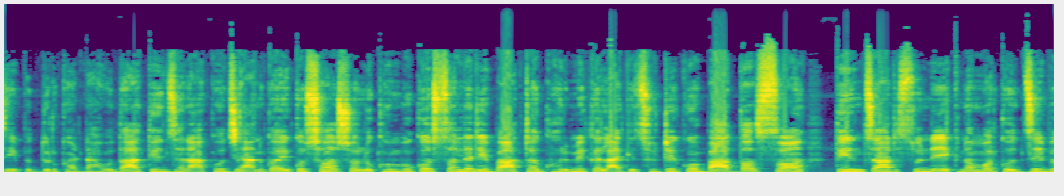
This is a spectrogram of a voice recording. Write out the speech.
जीप दुर्घटना हुँदा तीनजनाको ज्यान गएको छ। सोलुखुम्बुको सल्लेरीबाट घुर्मीका लागि छुटेको बा दश तीन चार शून्य एक नम्बरको जीप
